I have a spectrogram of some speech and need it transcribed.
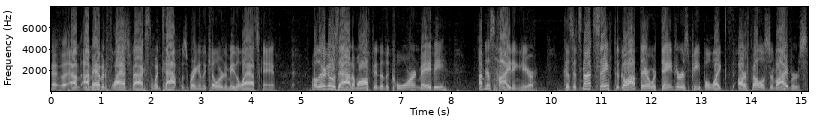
Uh, I'm I'm having flashbacks to when Tapp was bringing the killer to me the last game. Well, there goes Adam off into the corn, maybe. I'm just hiding here, because it's not safe to go out there with dangerous people like our fellow survivors.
